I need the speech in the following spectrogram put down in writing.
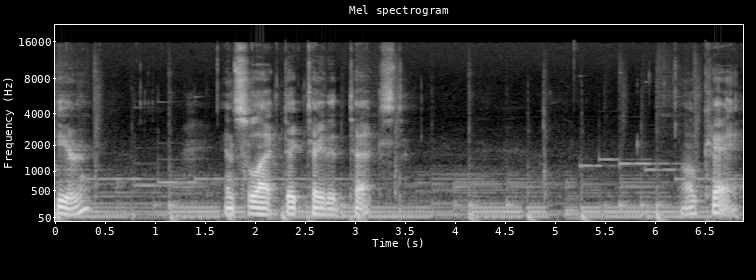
here and select dictated text. Okay.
